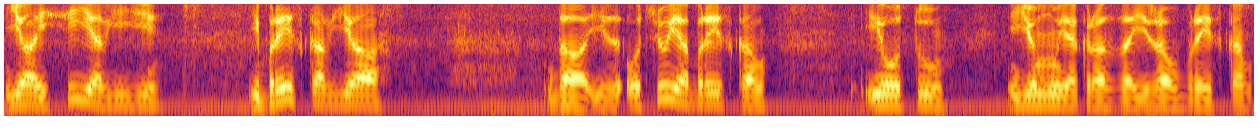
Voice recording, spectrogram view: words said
Я і сіяв її, і бризкав я. Да, і оцю я бризкав, і оту йому якраз заїжджав, бризкав.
